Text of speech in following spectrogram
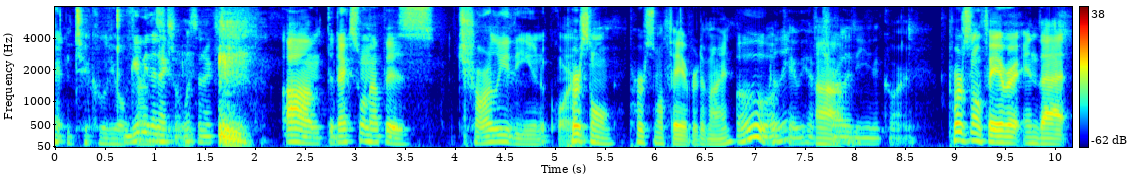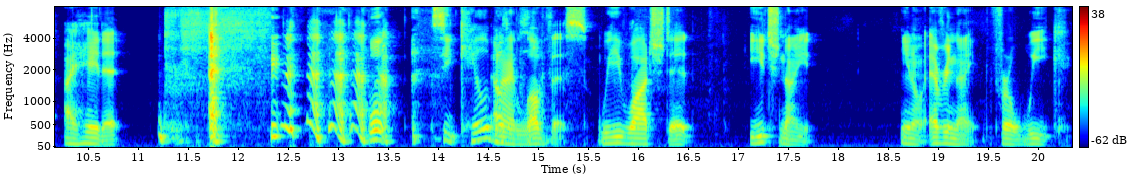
like. Tickle your. Well, give me the next one. What's the next one? Um, the next one up is Charlie the Unicorn. Personal personal favorite of mine. Oh, Really? okay. We have Charlie Um, the Unicorn. Personal favorite in that I hate it. well, see, Caleb and I was a love this. We watched it each night, you know, every night for a week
